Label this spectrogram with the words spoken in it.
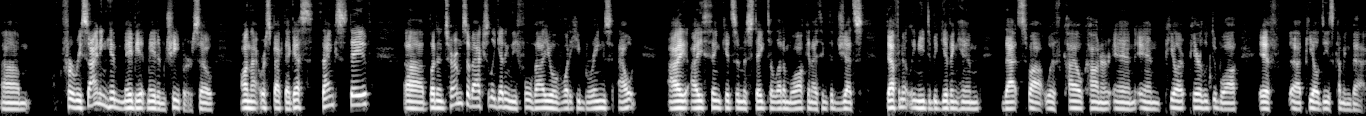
Um, for resigning him, maybe it made him cheaper. So on that respect, I guess thanks, Dave. Uh, but in terms of actually getting the full value of what he brings out, I I think it's a mistake to let him walk, and I think the Jets definitely need to be giving him that spot with Kyle Connor and and Pierre Luc Dubois if uh, PLD is coming back.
